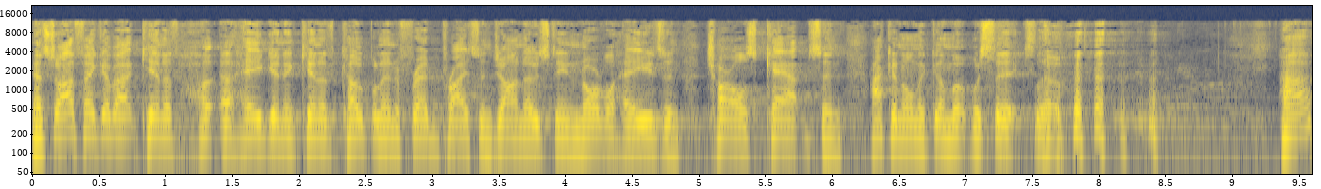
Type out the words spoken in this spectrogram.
And so I think about Kenneth uh, Hagin and Kenneth Copeland and Fred Price and John Osteen and Norval Hayes and Charles Capps, and I can only come up with six, though. huh?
